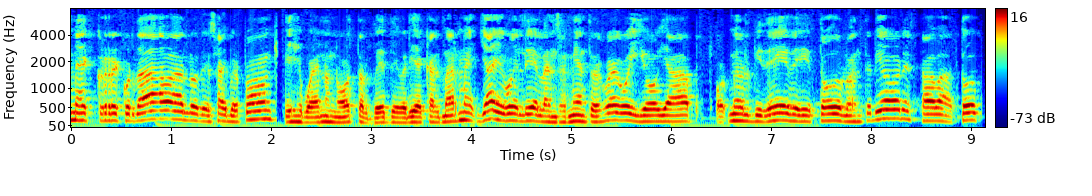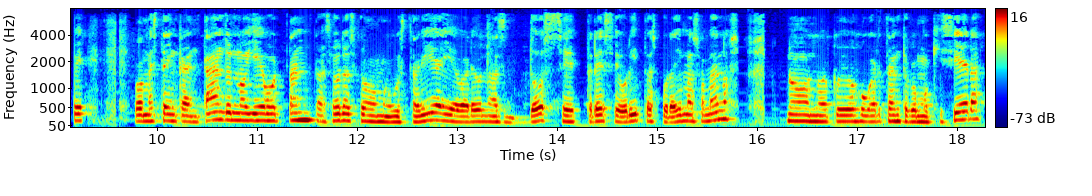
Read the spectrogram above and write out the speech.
me recordaba lo de Cyberpunk. Dije, bueno, no, tal vez debería calmarme. Ya llegó el día del lanzamiento del juego y yo ya me olvidé de todo lo anterior. Estaba a tope. O me está encantando. No llevo tantas horas como me gustaría. Llevaré unas 12, 13 horitas por ahí más o menos. No, no he podido jugar tanto como quisiera.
